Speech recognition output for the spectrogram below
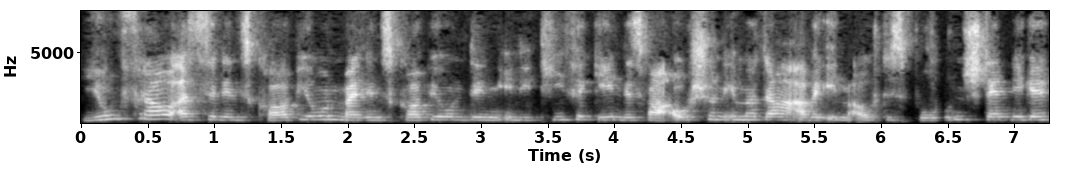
Jungfrau, Aszendent Skorpion. Mein Skorpion, den in die Tiefe gehen, das war auch schon immer da, aber eben auch das Bodenständige.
